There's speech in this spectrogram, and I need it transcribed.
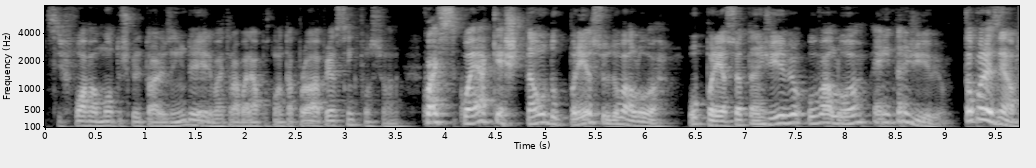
se forma, monta o escritóriozinho dele, vai trabalhar por conta própria, é assim que funciona. Quais, qual é a questão do preço e do valor? O preço é tangível, o valor é intangível. Então, por exemplo,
